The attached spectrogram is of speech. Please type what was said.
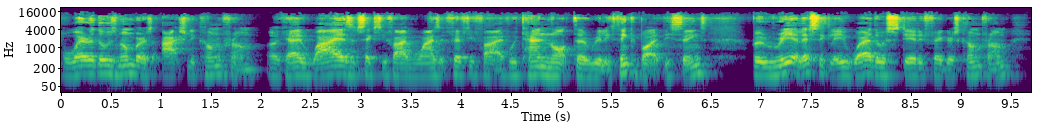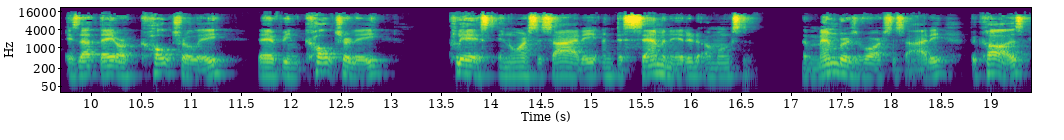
Where do those numbers actually come from? Okay, why is it 65 and why is it 55? We tend not to really think about these things, but realistically, where those stated figures come from is that they are culturally, they have been culturally placed in our society and disseminated amongst the members of our society because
